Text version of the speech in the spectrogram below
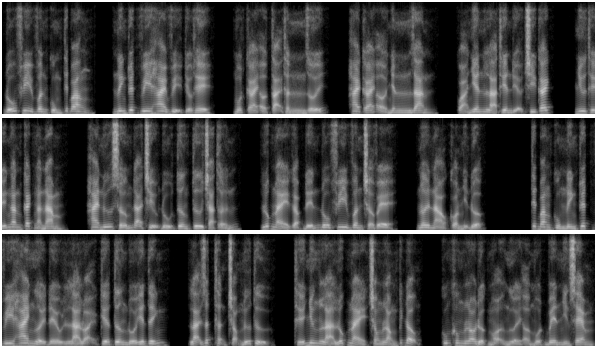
Đỗ Phi Vân cùng Tiết Băng, Ninh Tuyết Vi hai vị tiểu thê, một cái ở tại thần giới, hai cái ở nhân gian, quả nhiên là thiên địa chi cách, như thế ngăn cách ngàn năm, hai nữ sớm đã chịu đủ tương tư tra tấn, lúc này gặp đến Đỗ Phi Vân trở về, nơi nào còn nhịn được. Tiết Băng cùng Ninh Tuyết Vi hai người đều là loại kia tương đối yên tĩnh, lại rất thận trọng nữ tử, thế nhưng là lúc này trong lòng kích động, cũng không lo được mọi người ở một bên nhìn xem,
